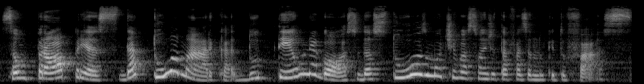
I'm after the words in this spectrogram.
são próprias da tua marca, do teu negócio, das tuas motivações de estar tá fazendo o que tu faz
